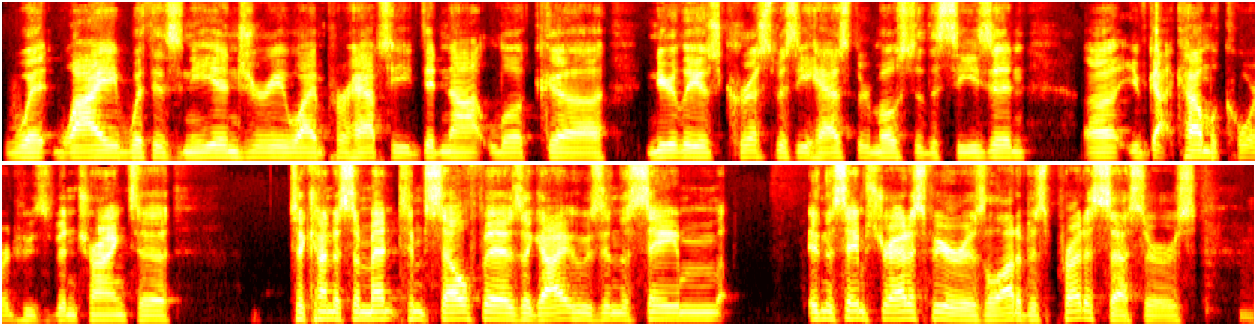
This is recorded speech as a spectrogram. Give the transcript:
why with his knee injury, why perhaps he did not look uh, nearly as crisp as he has through most of the season. Uh, you've got Kyle McCord, who's been trying to to kind of cement himself as a guy who's in the same in the same stratosphere as a lot of his predecessors. Hmm.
